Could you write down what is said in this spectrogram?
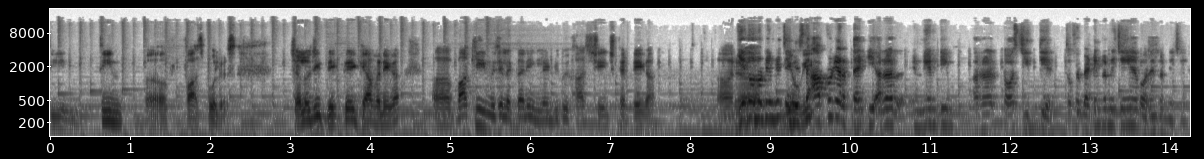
तीन तीन फास्ट बॉलर्स। चलो जी देखते हैं क्या बनेगा। बाकी मुझे लगता नहीं इंग्लैंड भी कोई खास चेंज करेगा और ये दोनों टीम के चेंजेस आपको क्या लगता है कि अगर इंडियन टीम अगर टॉस जीतती है तो फिर बैटिंग करनी चाहिए या बॉलिंग करनी चाहिए?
